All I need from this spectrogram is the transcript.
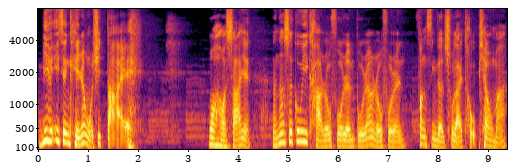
没有一间可以让我去打哎！哇，好傻眼！难道是故意卡柔佛人，不让柔佛人放心的出来投票吗？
